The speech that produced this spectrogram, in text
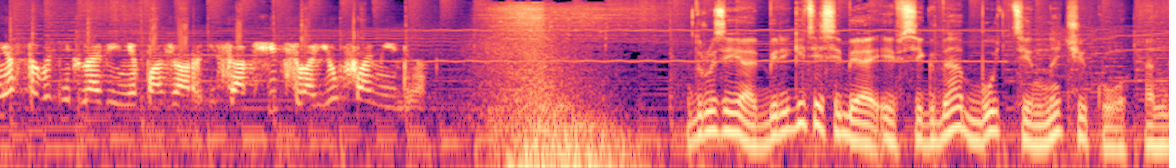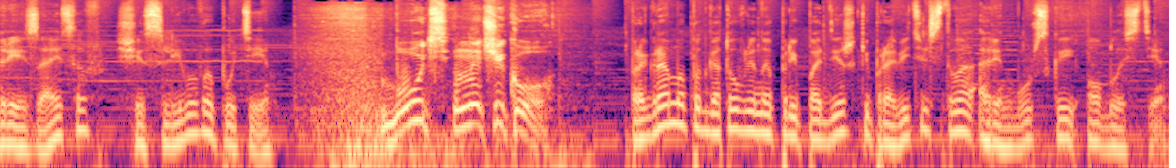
место возникновения пожара и сообщить свою фамилию. Друзья, берегите себя и всегда будьте на чеку. Андрей Зайцев. Счастливого пути. Будь начеку. Программа подготовлена при поддержке правительства Оренбургской области.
